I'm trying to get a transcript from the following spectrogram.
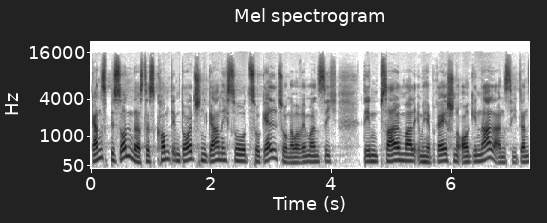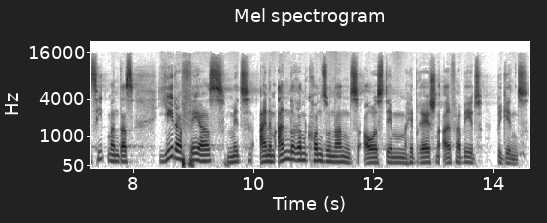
Ganz besonders, das kommt im Deutschen gar nicht so zur Geltung, aber wenn man sich den Psalm mal im hebräischen Original ansieht, dann sieht man, dass jeder Vers mit einem anderen Konsonant aus dem hebräischen Alphabet beginnt.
